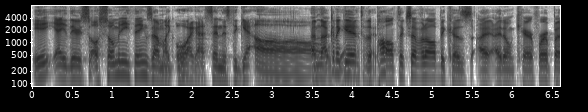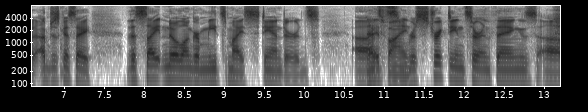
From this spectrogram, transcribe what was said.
it, eh, there's so- many things. I'm like, oh, I gotta send this to get. Oh, I'm not going to get into the politics of it all because I, I don't care for it, but I'm just going to say the site no longer meets my standards. Uh, That's it's fine. restricting certain things, uh,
